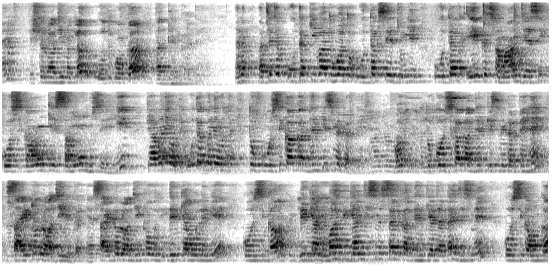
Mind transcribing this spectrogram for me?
है ना? हिस्टोलॉजी मतलब ओतकों का अध्ययन करते हैं ना? अच्छा जब ऊतक की बात हुआ तो ऊतक से चूँकि ऊतक एक समान जैसी कोशिकाओं के समूह से ही क्या बने होते हैं? ऊतक बने होते हैं। तो कोशिका का अध्ययन किसमें करते हैं? तो कोशिका का अध्ययन किसमें करते हैं? साइटोलॉजी में करते हैं। साइटोलॉजी को हिंदी में क्या बोलेंगे? कोशिका विज्ञान। वह विज्ञान जिसमें सेल का अध्ययन किया जाता है जिसमें कोशिकाओं का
